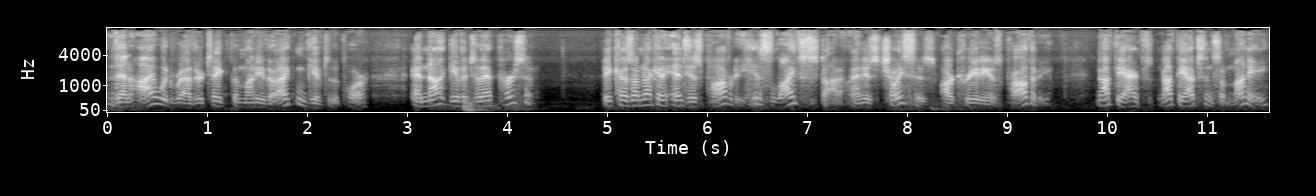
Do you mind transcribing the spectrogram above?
then I would rather take the money that I can give to the poor and not give it to that person because I'm not going to end his poverty. His lifestyle and his choices are creating his poverty not the not the absence of money.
